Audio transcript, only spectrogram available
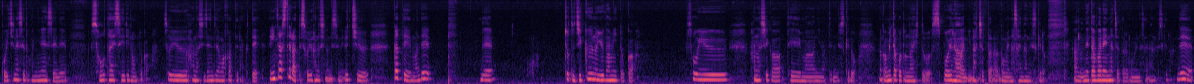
校1年生とか2年生で相対性理論とかそういう話全然分かってなくて。でインターステラーってそういう話なんですよね。宇宙がテーマで。でちょっと時空の歪みとかそういう話がテーマになってるんですけどなんか見たことない人スポイラーになっちゃったらごめんなさいなんですけどあのネタバレになっちゃったらごめんなさいなんですけど。で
